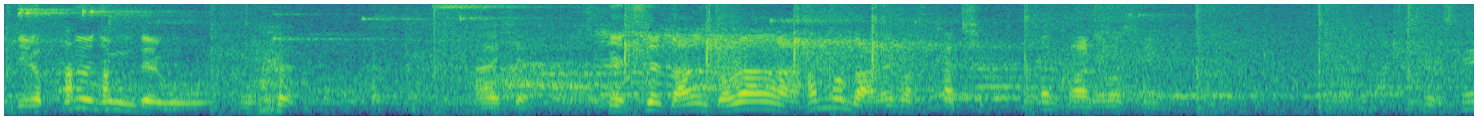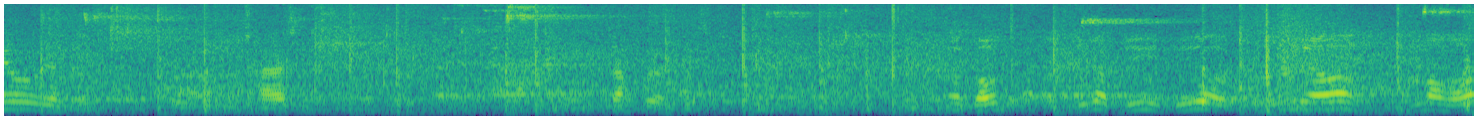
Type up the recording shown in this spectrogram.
돼. 네가 뿌려주면 되고. 아시죠? 근데 진짜 나는 너랑은 한 번도 안 해봤어. 같이 펑크 안 해봤으니까. 좀 잘하시네 짱구 형님 너, 네가 미, 미, 밀면 안 먹어.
